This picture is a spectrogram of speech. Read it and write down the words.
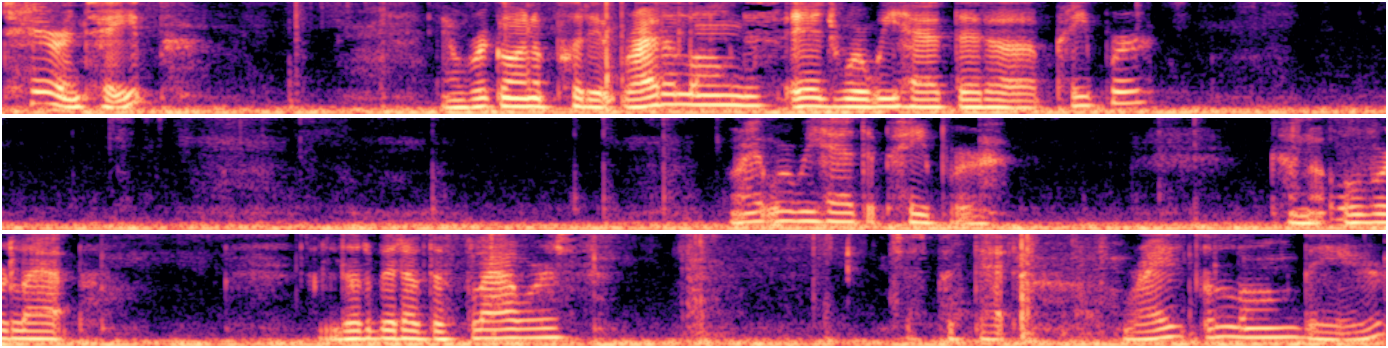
tear and tape And we're going to put it right along this edge where we had that uh, paper. Right where we had the paper. Kind of overlap a little bit of the flowers. Just put that right along there.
